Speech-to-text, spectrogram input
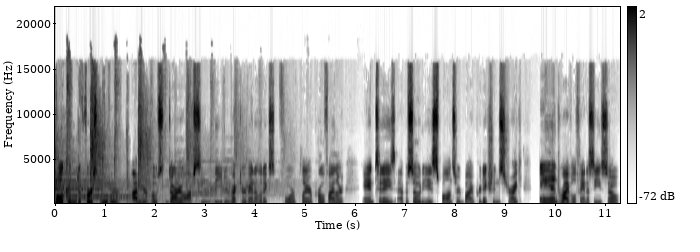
Welcome to First Mover. I'm your host, Dario Offstein, the Director of Analytics for Player Profiler. And today's episode is sponsored by Prediction Strike and Rival Fantasy. So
